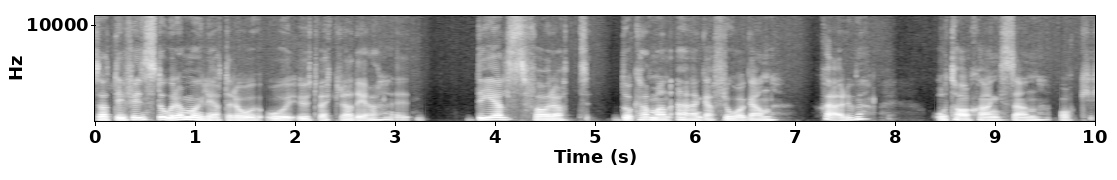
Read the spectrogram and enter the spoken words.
Så att det finns stora möjligheter att, att utveckla det. Dels för att då kan man äga frågan själv och ta chansen och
